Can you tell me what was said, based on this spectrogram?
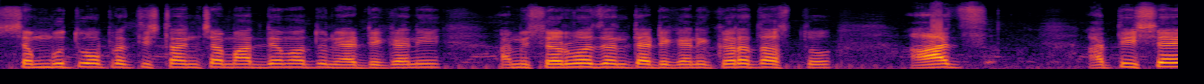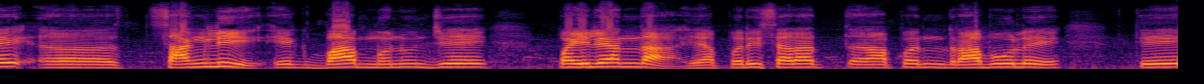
शंभुत्व प्रतिष्ठानच्या माध्यमातून या ठिकाणी आम्ही सर्वजण त्या ठिकाणी करत असतो. आज अतिशय चांगली एक बाब म्हणून जे पहिल्यांदा या परिसरात आपण राबवले ते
